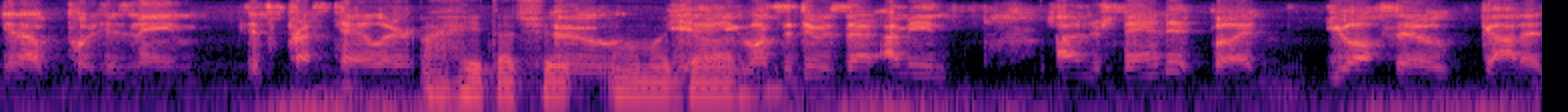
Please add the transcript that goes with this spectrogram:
you know, put his name. It's Press Taylor. I hate that shit. who, Oh my yeah, he wants to do his own. I mean, I understand it, but you also gotta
